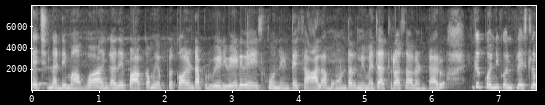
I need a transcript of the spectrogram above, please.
తెచ్చిందండి మా అవ్వ. ఇంకా అదే పాకం ఎప్పుడు కావాలంటే అప్పుడు వేడి వేడి వేసుకొని తింటే చాలా బాగుంటుంది. మేమైతే అత్రాసాలు అంటారు. ఇంకా కొన్ని కొన్ని ప్లేస్లో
